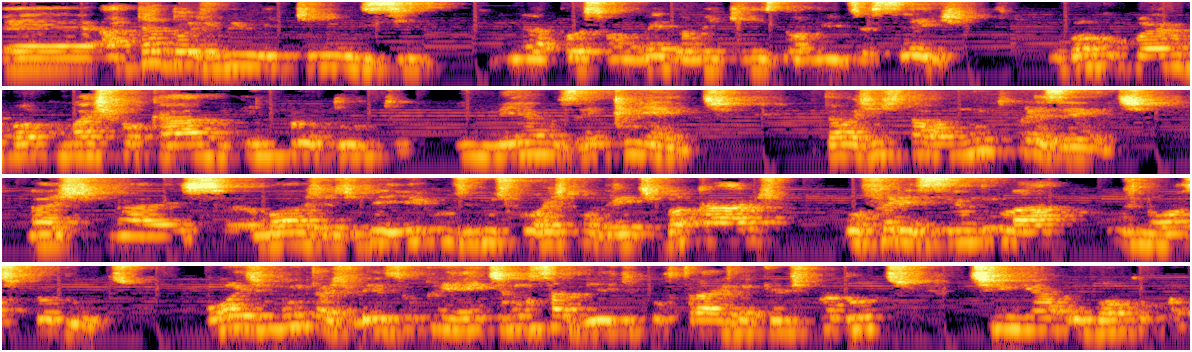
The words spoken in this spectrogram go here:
É, até 2015, né, aproximadamente 2015, 2016, o Banco Pan era um banco mais focado em produto e menos em cliente. Então a gente estava muito presente nas, nas lojas de veículos e nos correspondentes bancários, oferecendo lá os nossos produtos. Onde muitas vezes o cliente não sabia que por trás daqueles produtos tinha o Banco Pan.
